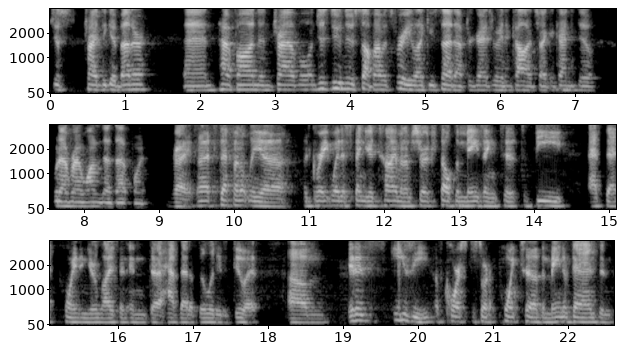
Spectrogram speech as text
just tried to get better and have fun and travel and just do new stuff. I was free, like you said, after graduating college, I could kind of do whatever I wanted at that point. Right, that's definitely a, a great way to spend your time, and I'm sure it felt amazing to to be at that point in your life and, and uh, have that ability to do it. Um, it is easy, of course, to sort of point to the main event and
